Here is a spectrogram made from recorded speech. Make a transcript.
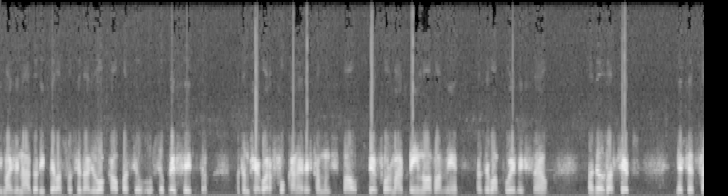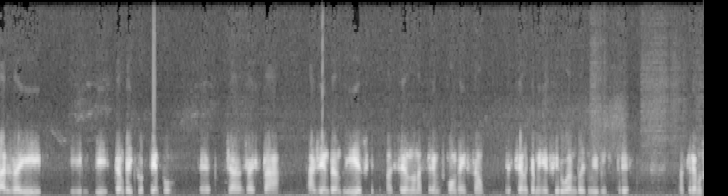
imaginado ali pela sociedade local para ser o, o seu prefeito. Então, nós temos que agora focar na eleição municipal, performar bem novamente, fazer uma boa eleição, fazer os acertos necessários aí e, e também que o tempo é, já, já está agendando isso, que nós, ano nós teremos convenção, esse ano que eu me refiro, o ano 2023, nós teremos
